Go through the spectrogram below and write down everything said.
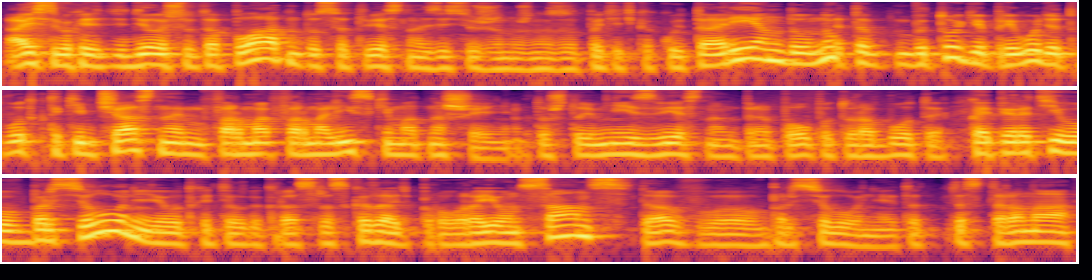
а если вы хотите делать что-то платно, то, соответственно, здесь уже нужно заплатить какую-то аренду. Ну, это в итоге приводит вот к таким частным форма- формалистским отношениям. То, что мне известно, например, по опыту работы кооператива в Барселоне, я вот хотел как раз рассказать про район Санс, да, в, в Барселоне. Это, это сторона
